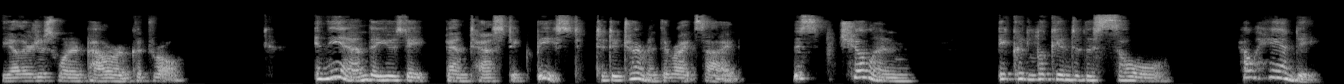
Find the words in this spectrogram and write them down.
the other just wanted power and control. In the end, they used a fantastic beast to determine the right side. This Qilin, it could look into the soul, how handy.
